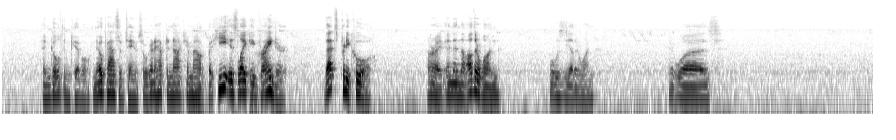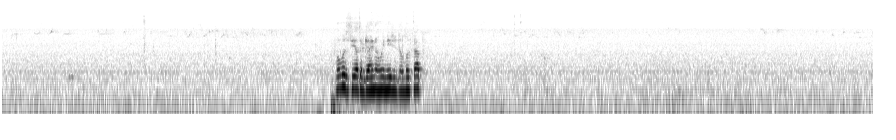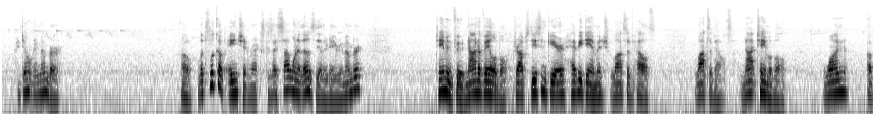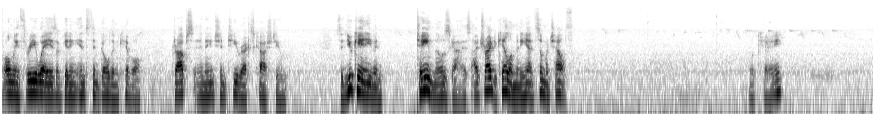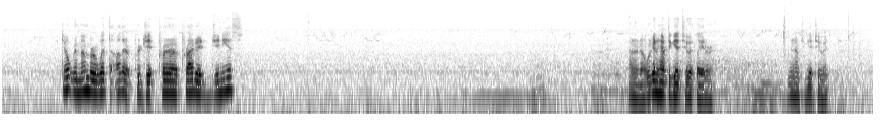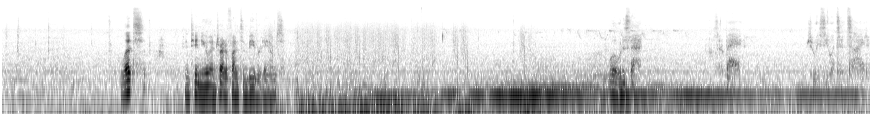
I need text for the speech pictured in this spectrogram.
and golden kibble. No passive tame, so we're gonna have to knock him out. But he is like a grinder. That's pretty cool. Alright, and then the other one. What was the other one? It was. What was the other dino we needed to look up? Don't remember. Oh, let's look up Ancient Rex, because I saw one of those the other day, remember? Taming food, not available. Drops decent gear, heavy damage, loss of health. Lots of health. Not tameable. One of only three ways of getting instant golden kibble. Drops an ancient T-Rex costume. So you can't even tame those guys. I tried to kill him and he had so much health. Okay. Don't remember what the other proge-. I don't know. We're gonna have to get to it later. We're gonna have to get to it. Let's continue and try to find some beaver dams. Whoa, what is that? Is that a bag? Should we see what's inside?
